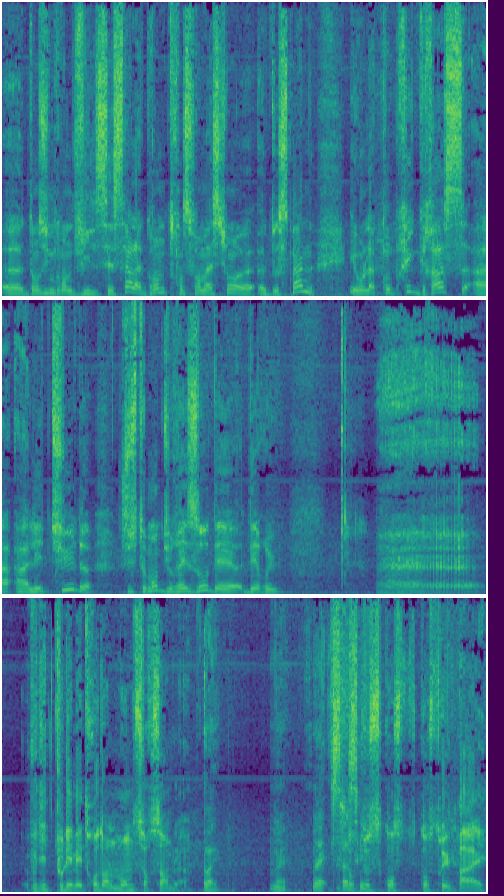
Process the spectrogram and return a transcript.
euh, dans une grande ville. C'est ça la grande transformation euh, d'Haussmann, et on l'a compris grâce à, à l'étude justement du réseau des, des rues. Vous dites tous les métros dans le monde se ressemblent. Ouais. Ouais, ouais, Ils ça sont c'est. tous cons- construits pareil.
